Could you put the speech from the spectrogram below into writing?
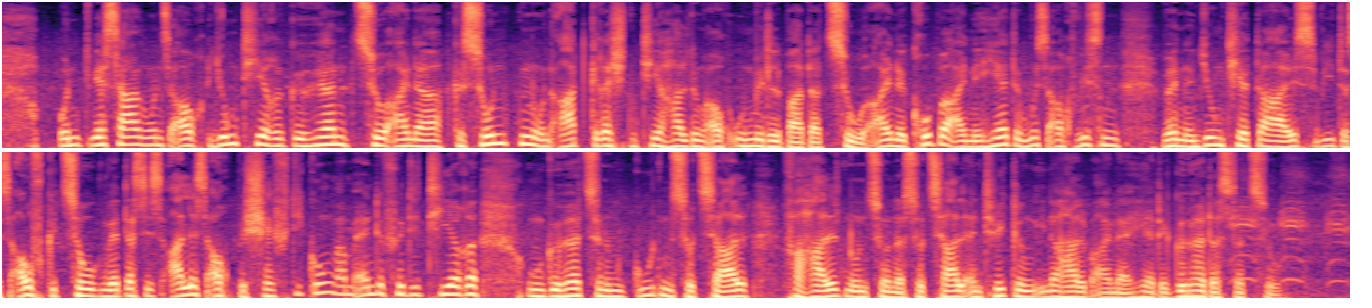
Und wir sagen uns auch, Jungtiere gehören zu einer gesunden und artgerechten Tierhaltung auch unmittelbar dazu. Eine Gruppe, eine Herde muss auch wissen, wenn ein Jungtier da ist, wie das aufgezogen wird. Das ist alles auch Beschäftigung am Ende für die Tiere und gehört zu einem guten Sozialverhalten und zu einer Sozialentwicklung innerhalb einer Herde. Gehört das dazu.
